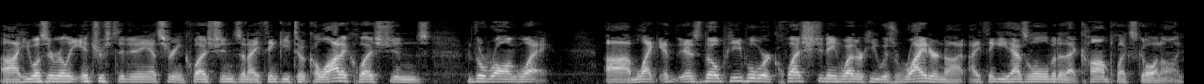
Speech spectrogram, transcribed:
Uh, he wasn't really interested in answering questions, and I think he took a lot of questions the wrong way um, like as though people were questioning whether he was right or not. I think he has a little bit of that complex going on.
